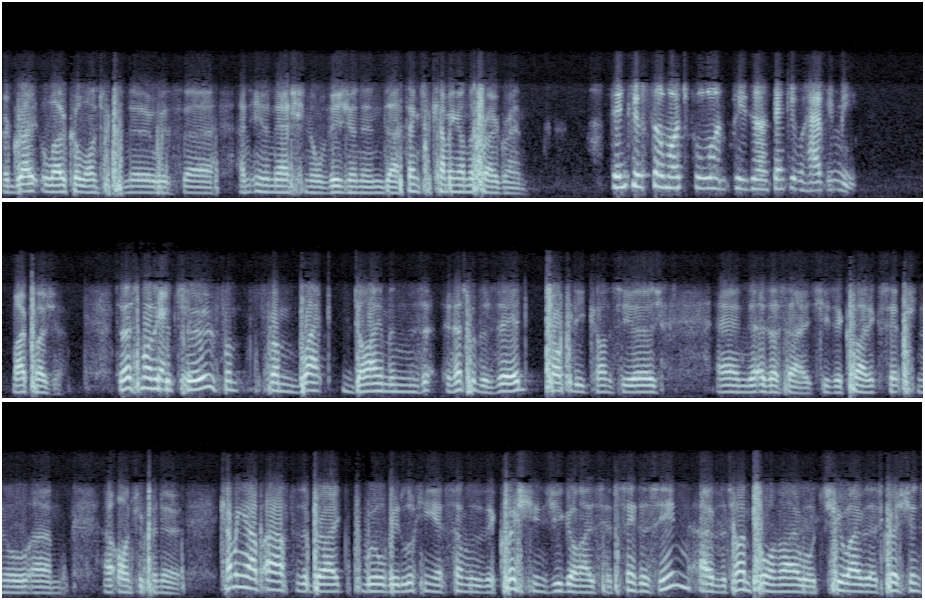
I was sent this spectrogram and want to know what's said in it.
a great local entrepreneur with uh, an international vision, and uh, thanks for coming on the program. Thank you so much, Paul and Peter. Thank you for having me. My pleasure. So that's Monika Tu from from Black Diamondz, and that's with a Z, Property Concierge. And as I say, she's a quite exceptional um, uh, entrepreneur. Coming up after the break, we'll be looking at some of the questions you guys have sent us in over the time. Paul and I will chew over those questions.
